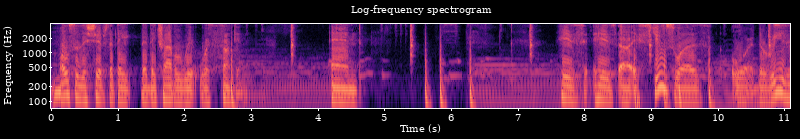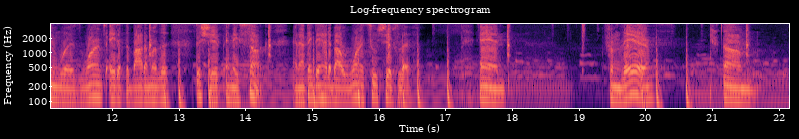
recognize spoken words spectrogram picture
most of the ships that they that they traveled with were sunken, and his his uh, excuse was, or the reason was, worms ate up the bottom of the the ship and they sunk, and I think they had about one or two ships left, and from there um,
